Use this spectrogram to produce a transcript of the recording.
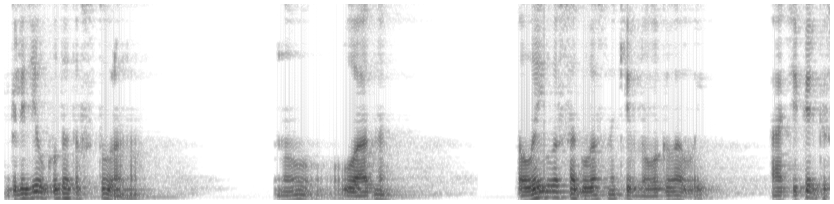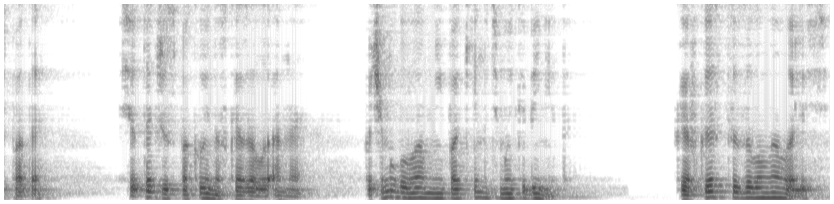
глядел куда-то в сторону. «Ну, ладно». Лейла согласно кивнула головой. «А теперь, господа...» Все так же спокойно сказала она. «Почему бы вам не покинуть мой кабинет?» Кавказцы заволновались,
